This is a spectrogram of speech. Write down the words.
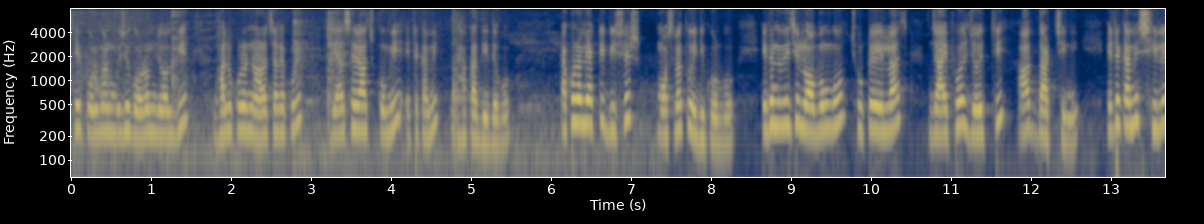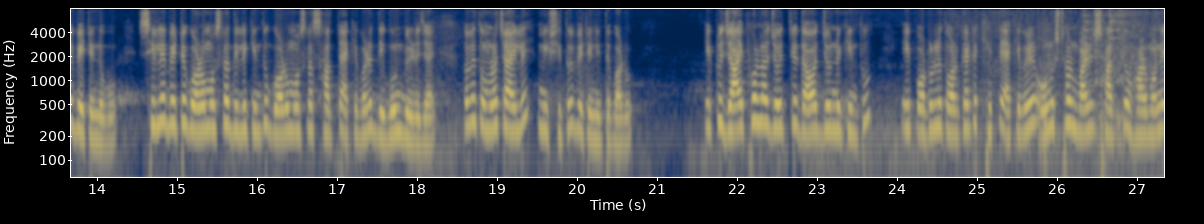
সেই পরিমাণ বুঝে গরম জল দিয়ে ভালো করে নাড়াচাড়া করে গ্যাসের আঁচ কমিয়ে এটাকে আমি ঢাকা দিয়ে দেবো। এখন আমি একটি বিশেষ মশলা তৈরি করব। এখানে দিয়েছি লবঙ্গ, ছোটো এলাচ, জায়ফল জৈত্রী আর দারচিনি। এটাকে আমি শিলে বেটে নেব। শিলে বেটে গরম মশলা দিলে কিন্তু গরম মশলার স্বাদটা একেবারে দ্বিগুণ বেড়ে যায়। তবে তোমরা চাইলে মিক্সিতেও বেটে নিতে পারো। একটু জায়ফল আর জৈত্রী দেওয়ার জন্য কিন্তু এই পটলের তরকারিটা খেতে একেবারে অনুষ্ঠান বাড়ির স্বাদকেও হার মানে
